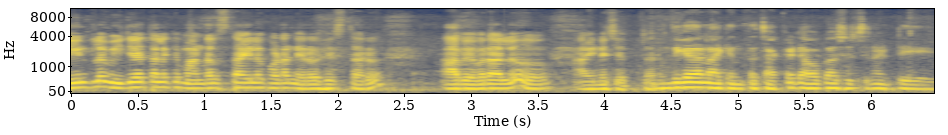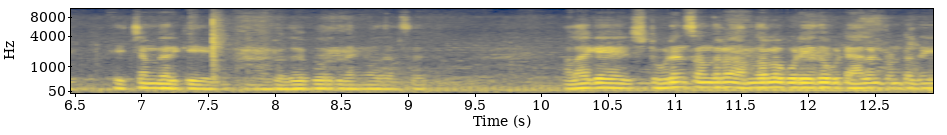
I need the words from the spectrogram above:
దీంట్లో విజేతలకి మండల స్థాయిలో కూడా నిర్వహిస్తారు. ఆ వివరాలు ఆయన చెప్తారు. ముందుగా నాకు ఇంత చక్కటి అవకాశం ఇచ్చినట్టు హెచ్ఎం గారికి హృదయపూర్వక ధన్యవాదాలు సార్. అలాగే స్టూడెంట్స్ అందరూ అందరిలో కూడా ఏదో ఒక టాలెంట్ ఉంటుంది.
